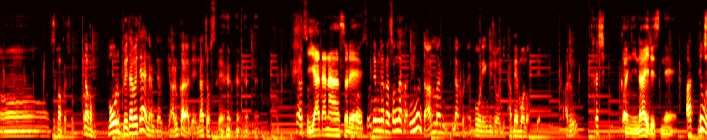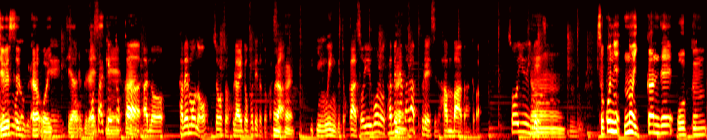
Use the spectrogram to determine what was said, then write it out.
あー、そっかそっか。なんか、ボールベタベタやなみたいな時あるからね、ナチョスで。嫌だな、それ。そうそうでもなんかそんなか、日本とあんまなくない？ボーリング場に食べ物って。ある？確かにないですね。あってもジュースが置いてあるぐらいですね。お酒とか、あの食べ物、それこそフライドポテトとかさ、はいはい。チキンウィングとか、そういうものを食べながらプレイする、ハンバーガーとか、そういうイメージ。うんうんそこにの一環でオープン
